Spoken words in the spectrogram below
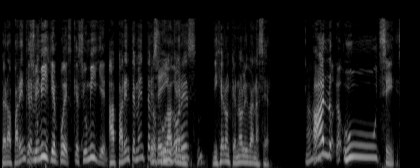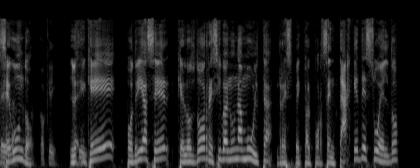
Pero Que se aparentemente, humillen, pues, que se humillen. aparentemente Que los jugadores dijeron que no lo iban a hacer. Ah, Ah, no. Uy. Sí. pedazo. Segundo, Ok. le- sí. que podría ser que los dos reciban una multa respecto al porcentaje de sueldo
